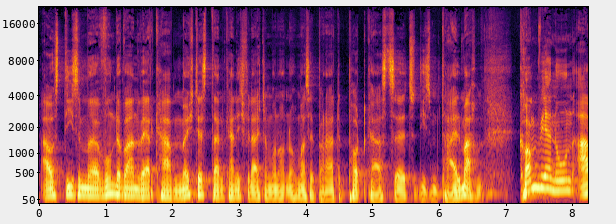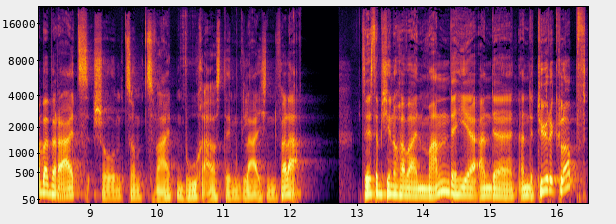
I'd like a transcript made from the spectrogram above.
aus diesem äh, wunderbaren Werk haben möchtest. Dann kann ich vielleicht noch, noch mal separate Podcasts äh, zu diesem Teil machen. Kommen wir nun aber bereits schon zum zweiten Buch aus dem gleichen Verlag. Zuerst habe ich hier noch aber einen Mann, der hier an der, an der Türe klopft,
